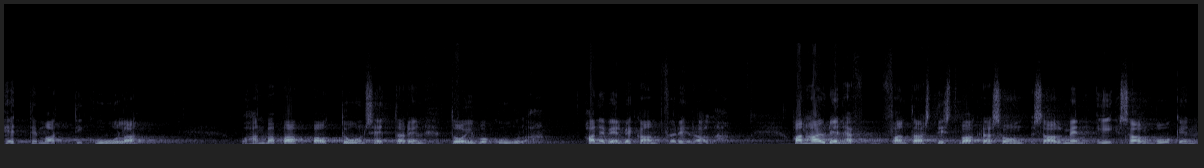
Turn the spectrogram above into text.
hette Matti Kula och han var pappa åt tonsättaren Toivo Kula. Han är väl bekant för er alla. Han har ju den här fantastiskt vackra salmen i psalmboken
